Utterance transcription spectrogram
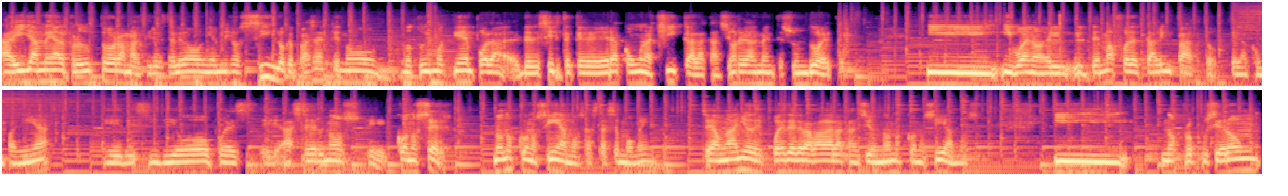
Ahí llamé al productor, a Martínez de León, y él me dijo, sí, lo que pasa es que no, no tuvimos tiempo de decirte que era con una chica, la canción realmente es un dueto. Y, bueno, el, tema fue de tal impacto que la compañía eh, decidió pues eh, hacernos eh, conocer. No nos conocíamos hasta ese momento. O sea, un año después de grabada la canción no nos conocíamos. Y nos propusieron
